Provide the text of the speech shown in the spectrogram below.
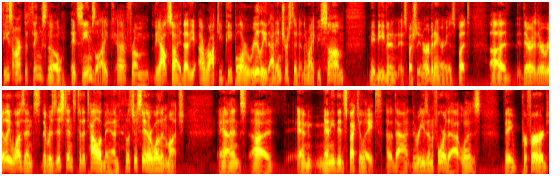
These aren't the things, though. It seems like uh, from the outside that the Iraqi people are really that interested in. There might be some, maybe even in, especially in urban areas, but uh, there there really wasn't the resistance to the Taliban. Let's just say there wasn't much, and uh, and many did speculate uh, that the reason for that was they preferred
